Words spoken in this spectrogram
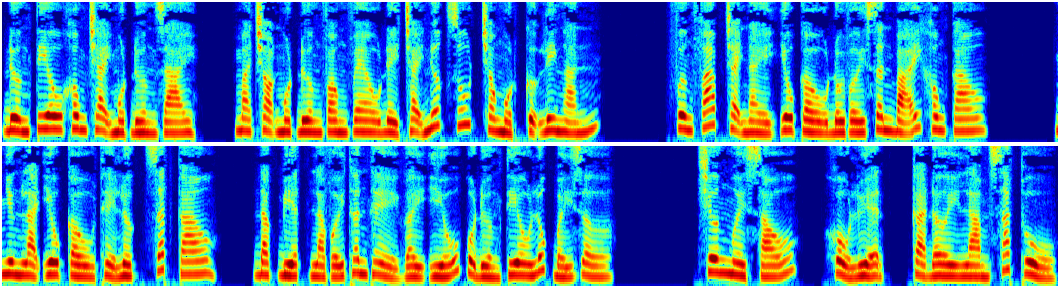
Đường Tiêu không chạy một đường dài, mà chọn một đường vòng vèo để chạy nước rút trong một cự ly ngắn. Phương pháp chạy này yêu cầu đối với sân bãi không cao, nhưng lại yêu cầu thể lực rất cao, đặc biệt là với thân thể gầy yếu của Đường Tiêu lúc bấy giờ. Chương 16, khổ luyện, cả đời làm sát thủ,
